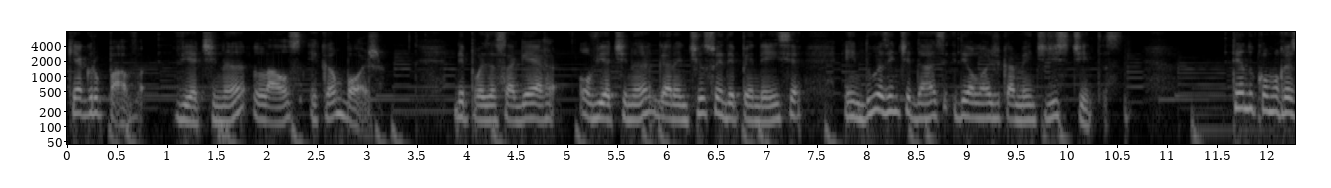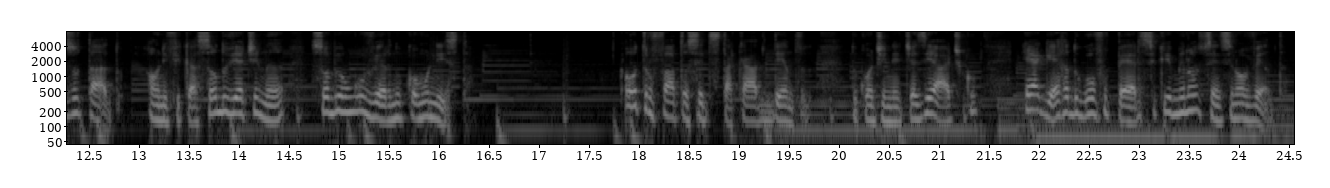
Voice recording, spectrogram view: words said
que agrupava Vietnã, Laos e Camboja. Depois dessa guerra, o Vietnã garantiu sua independência em duas entidades ideologicamente distintas, tendo como resultado a unificação do Vietnã sob um governo comunista. Outro fato a ser destacado dentro do continente asiático é a Guerra do Golfo Pérsico em 1990.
